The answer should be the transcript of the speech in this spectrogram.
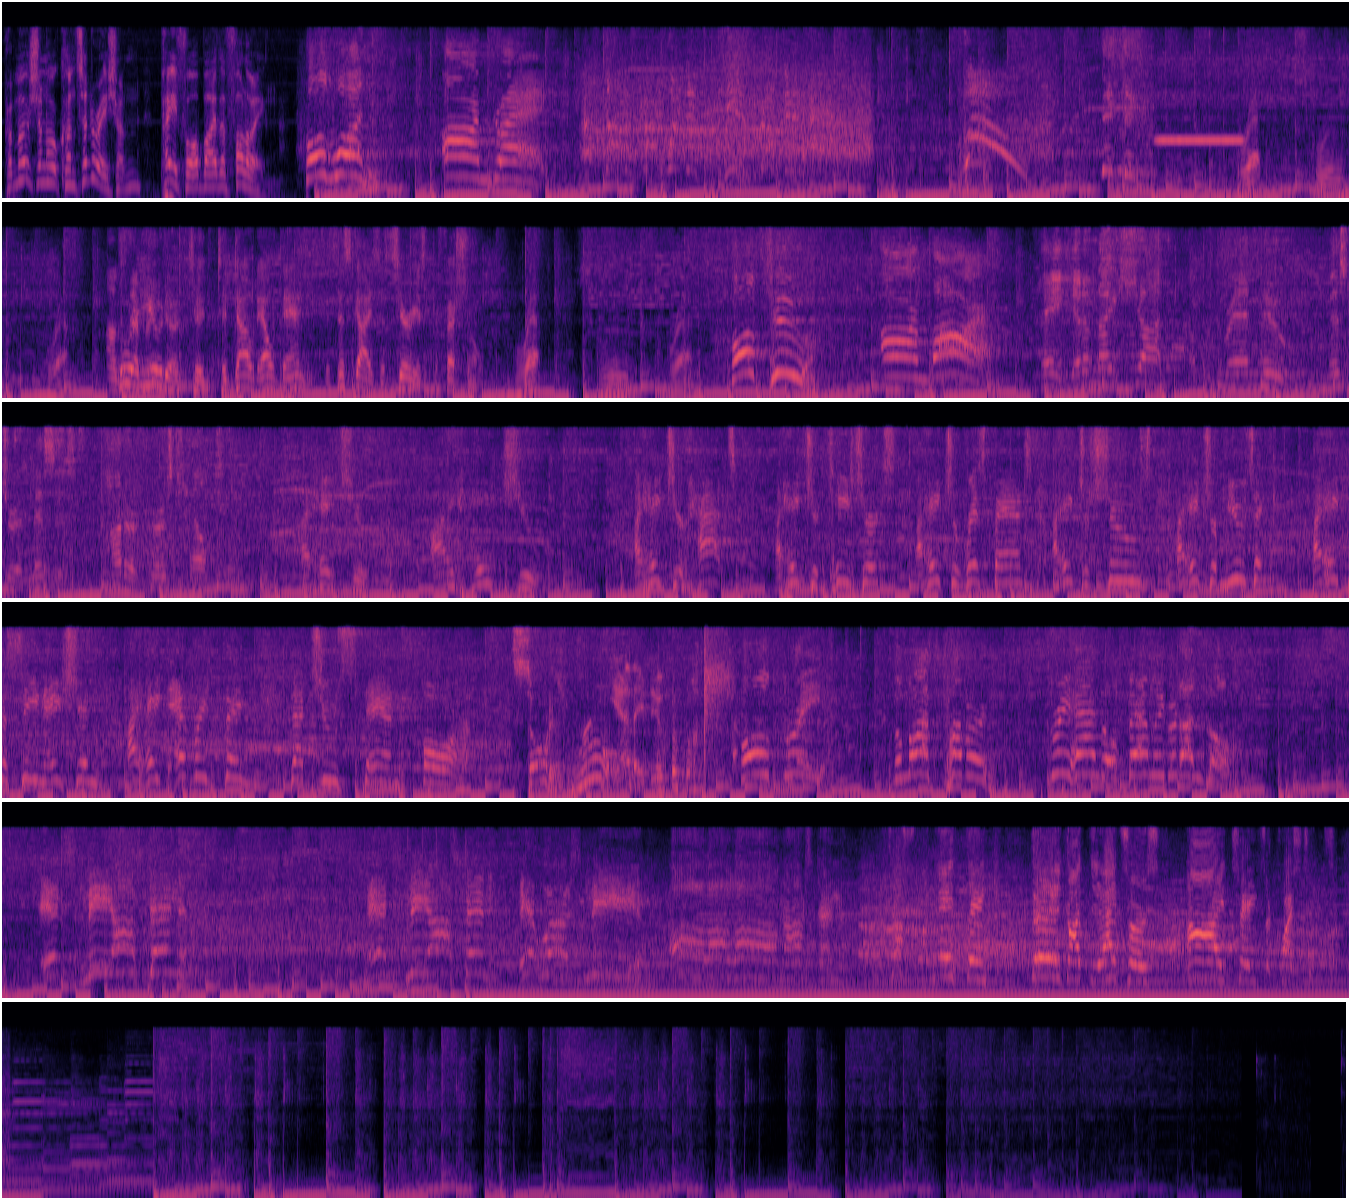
Promotional consideration paid for by the following. Hold one. Arm drag. This is Bret screwed Bret. Who are you to, to, to doubt El Dandy? Because this guy's a serious professional. Bret screwed Bret. hold two. Arm bar. Hey, get a nice shot of the brand new Mr. and Mrs. Hunter Hearst Helmsley. I hate you. I hate you. I hate your hat. I hate your t-shirts. I hate your wristbands. I hate your shoes. I hate your music. I hate the C Nation. I hate everything that you stand for. Sodas rule. Yeah, they do. Hole three. The moss covered. Three handle family gradunzel. It's me, Austin. It's me, Austin. They think they got the answers, I change the questions.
